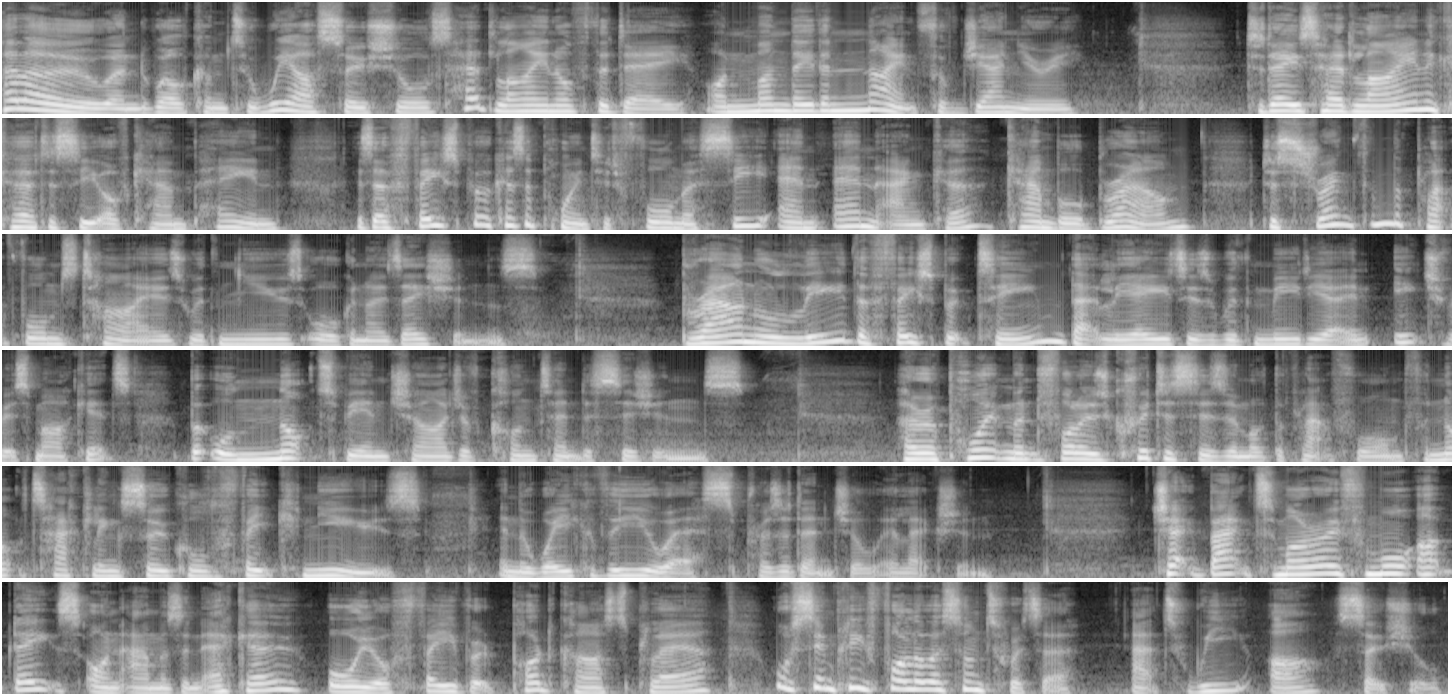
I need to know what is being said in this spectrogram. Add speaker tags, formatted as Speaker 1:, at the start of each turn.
Speaker 1: Hello, and welcome to We Are Social's headline of the day on Monday, the 9th of January. Today's headline, courtesy of Campaign, is that Facebook has appointed former CNN anchor Campbell Brown to strengthen the platform's ties with news organisations. Brown will lead the Facebook team that liaises with media in each of its markets, but will not be in charge of content decisions. Her appointment follows criticism of the platform for not tackling so called fake news in the wake of the US presidential election. Check back tomorrow for more updates on Amazon Echo or your favourite podcast player, or simply follow us on Twitter at We Are Social.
